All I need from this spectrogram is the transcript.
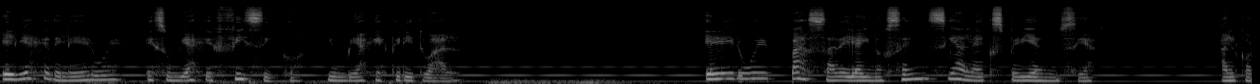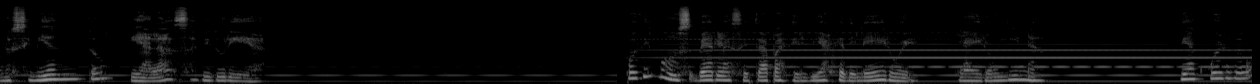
El viaje del héroe es un viaje físico y un viaje espiritual. El héroe pasa de la inocencia a la experiencia, al conocimiento y a la sabiduría. Podemos ver las etapas del viaje del héroe, la heroína, de acuerdo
